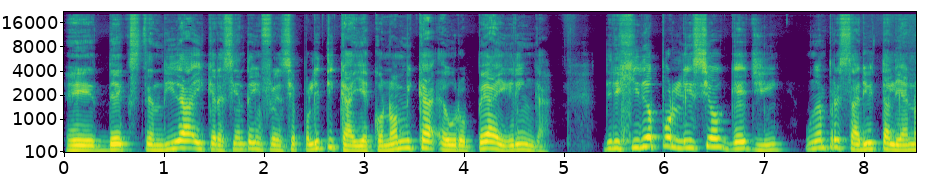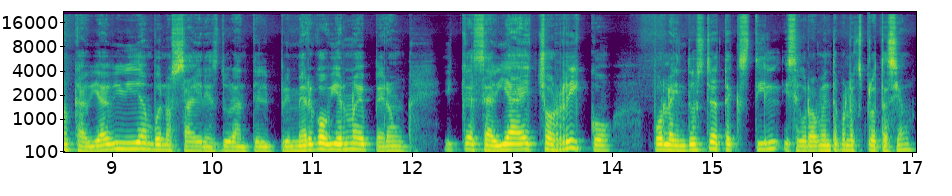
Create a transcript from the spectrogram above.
Eh, de extendida y creciente influencia política y económica europea y gringa. Dirigido por Licio Geggi, un empresario italiano que había vivido en Buenos Aires durante el primer gobierno de Perón y que se había hecho rico por la industria textil y seguramente por la explotación.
